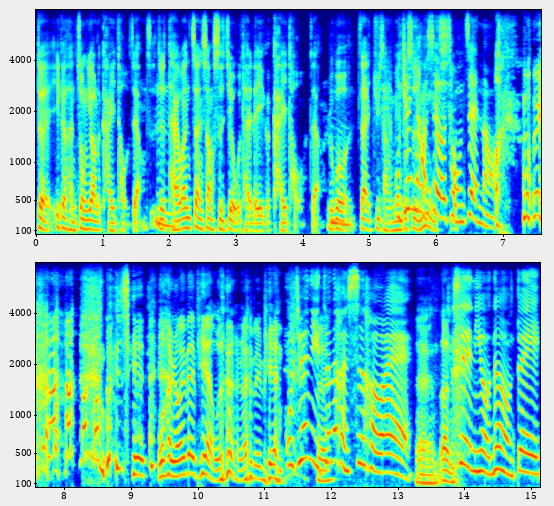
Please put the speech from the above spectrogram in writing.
对一个很重要的开头，这样子，就是台湾站上世界舞台的一个开头。这样，如果在剧场里面，我觉得你好适合从政哦。不行，我很容易被骗，我真的很容易被骗。我觉得你真的很适合哎，嗯，就是你有那种对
